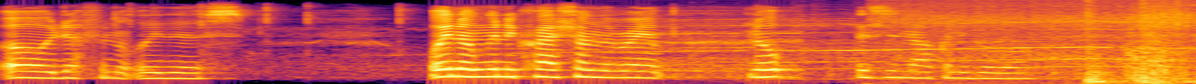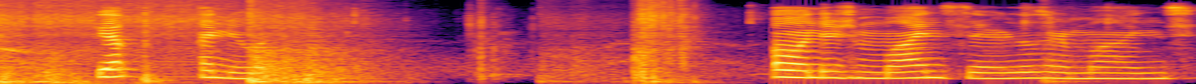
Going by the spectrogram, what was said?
Oh, definitely this. Wait, no, I'm going to crash on the ramp. Nope, this is not going to go well. Yep, I knew it. Oh, and there's mines there. Those are mines.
